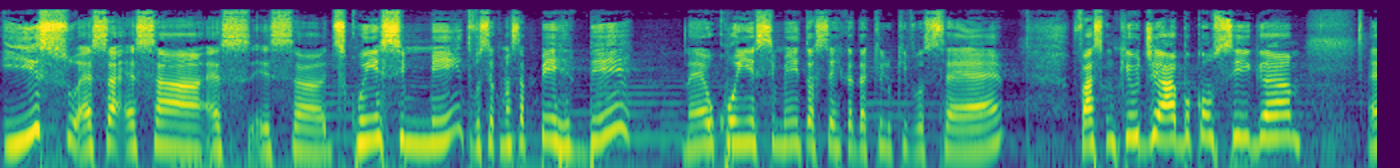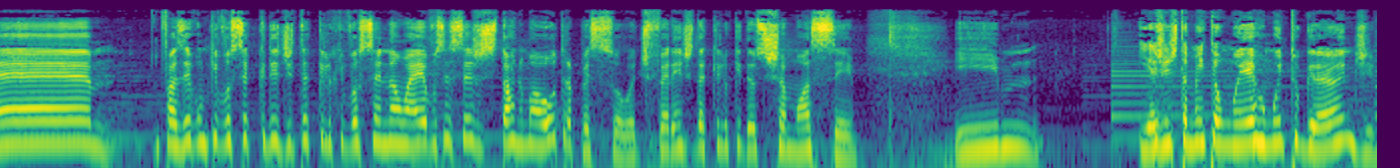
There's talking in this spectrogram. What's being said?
e isso, essa, essa, essa, essa desconhecimento, você começa a perder né, o conhecimento acerca daquilo que você é, faz com que o diabo consiga é, fazer com que você acredite aquilo que você não é e você seja, se torne uma outra pessoa, diferente daquilo que Deus te chamou a ser. E, e a gente também tem um erro muito grande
